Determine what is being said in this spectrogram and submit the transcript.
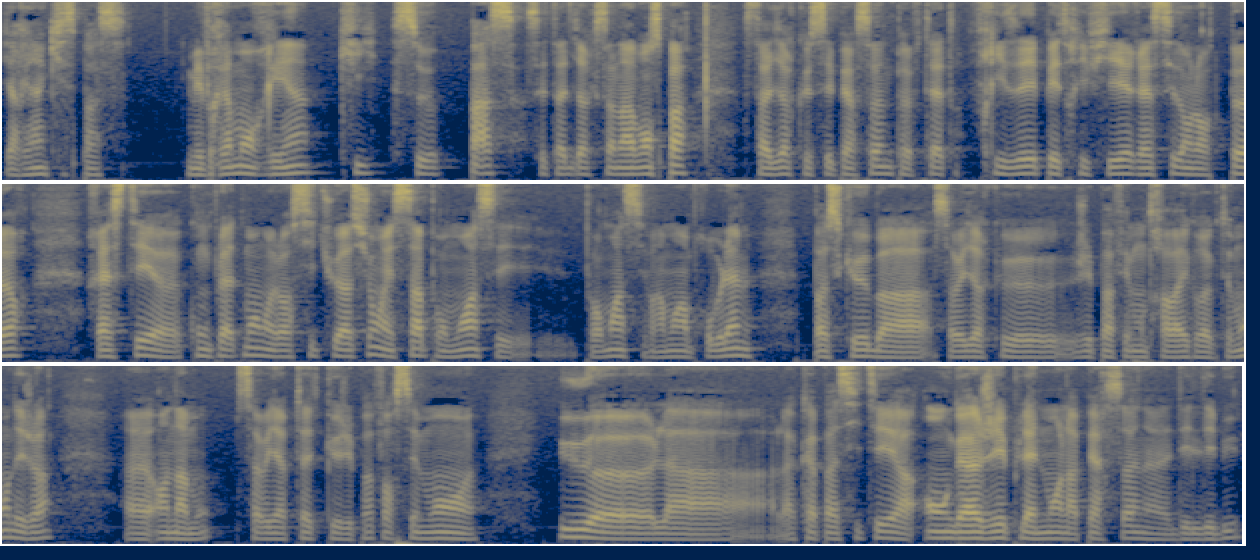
Il n'y a rien qui se passe. Mais vraiment rien qui se passe. C'est-à-dire que ça n'avance pas. C'est-à-dire que ces personnes peuvent être frisées, pétrifiées, rester dans leur peur, rester euh, complètement dans leur situation. Et ça, pour moi, c'est vraiment un problème parce que bah, ça veut dire que j'ai pas fait mon travail correctement déjà euh, en amont. Ça veut dire peut-être que j'ai pas forcément euh, eu la, la, capacité à engager pleinement la personne dès le début.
